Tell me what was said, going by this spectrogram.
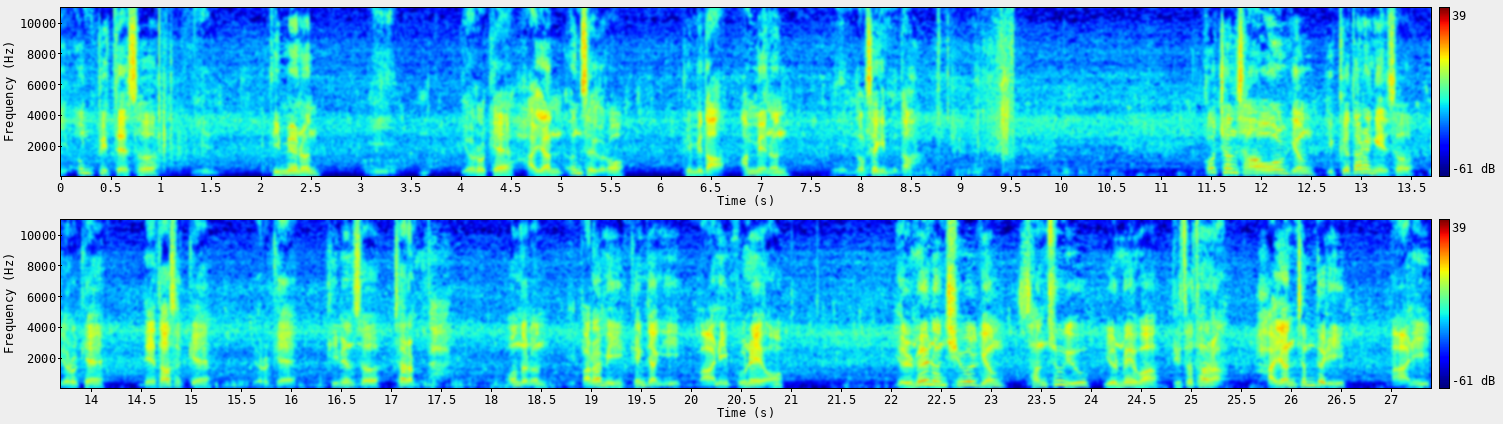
이 은빛에서 이 뒷면은 이 이렇게 하얀 은색으로 핍니다. 앞면은 이 녹색입니다. 꽃은 4, 5월경 이 끝다랑에서 이렇게 네다섯 개 이렇게 피면서 자랍니다. 오늘은 이 바람이 굉장히 많이 부네요. 열매는 10월경 산수유 열매와 비슷하나 하얀 점들이 많이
